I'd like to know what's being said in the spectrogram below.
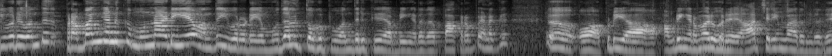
இவர் வந்து பிரபஞ்சனுக்கு முன்னாடியே வந்து இவருடைய முதல் தொகுப்பு வந்திருக்கு அப்படிங்கிறத பார்க்குறப்ப எனக்கு ஓ அப்படியா அப்படிங்கிற மாதிரி ஒரு ஆச்சரியமாக இருந்தது.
